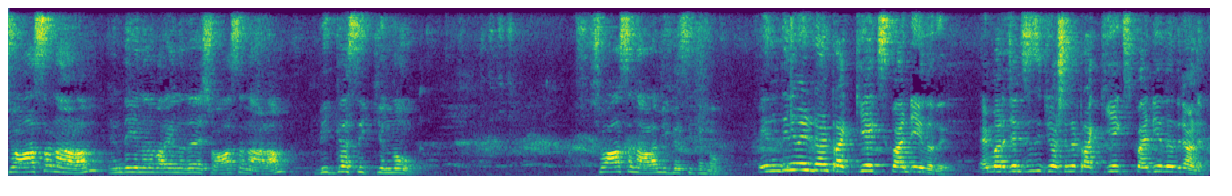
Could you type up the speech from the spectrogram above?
ശ്വാസനാളം എന്ത് ചെയ്യുന്നത് പറയുന്നത്? ശ്വാസനാളം വികസിക്കുന്നു. ശ്വാസനാളം വികസിക്കുന്നു. എന്തിനു വേണ്ടിയാണ് ട്രക്കിയെ എക്സ്പാൻഡ് ചെയ്യുന്നത്? എമർജൻസി സിറ്റുവേഷനിൽ ട്രക്കിയെ എക്സ്പാൻഡ് ചെയ്യുന്നത് എന്തിനാണ്?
